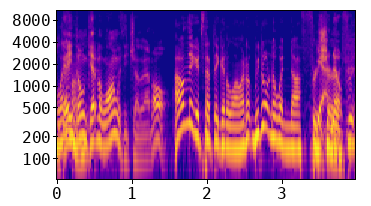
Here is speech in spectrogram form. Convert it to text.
do, they don't get along with each other at all. I don't think it's that they get along. I don't, we don't know enough for Yeah, sure. no, for-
